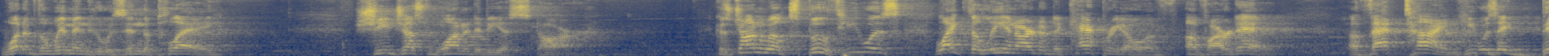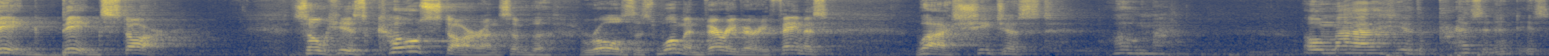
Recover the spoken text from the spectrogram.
one of the women who was in the play, she just wanted to be a star. Because John Wilkes Booth, he was like the Leonardo DiCaprio of, of our day, of that time. He was a big, big star. So his co star on some of the roles, this woman, very, very famous, why, she just, oh my, oh my, hear the president is,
